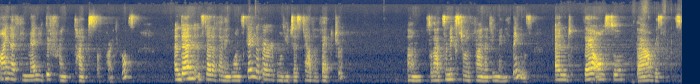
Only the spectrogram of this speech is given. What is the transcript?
finitely many different types of particles. And then instead of having one scalar variable, you just have a vector. Um, so that's a mixture of finitely many things. And there are also, there are results.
